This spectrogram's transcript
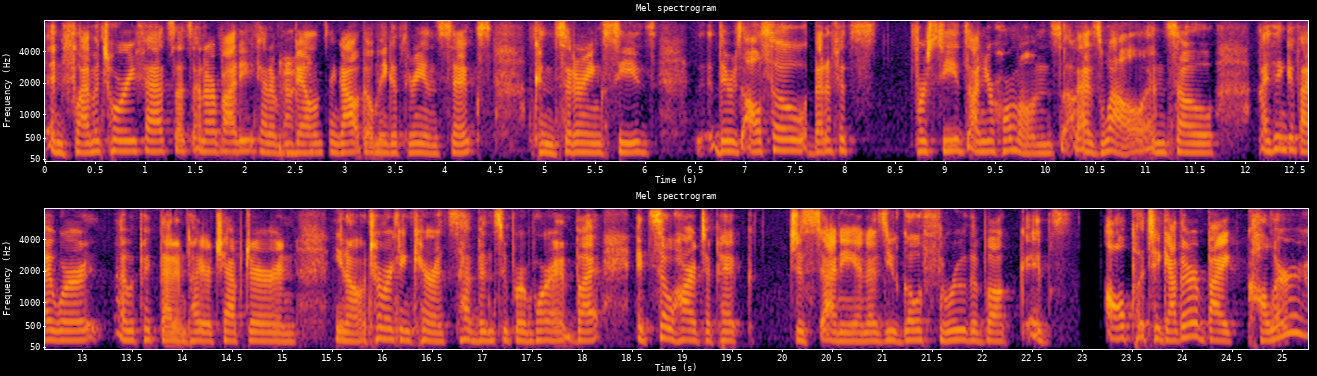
inflammatory fats that's in our body kind of mm-hmm. balancing out the omega-3 and 6 considering seeds there's also benefits for seeds on your hormones as well and so I think if I were, I would pick that entire chapter. And, you know, turmeric and carrots have been super important, but it's so hard to pick just any. And as you go through the book, it's all put together by color.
